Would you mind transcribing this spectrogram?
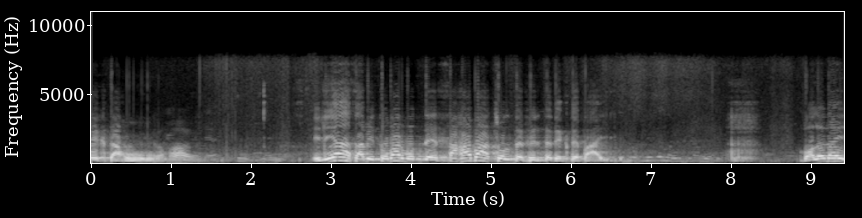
দেখতা হু। ইলিয়াস, আমি তোমার মধ্যে সাহাবা চলতে ফিরতে দেখতে পাই। বলে নাই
